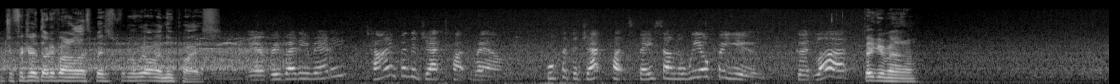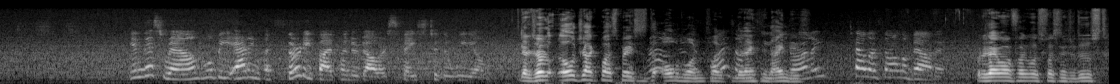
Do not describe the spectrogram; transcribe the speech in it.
Which will feature 35 dollars space from the wheel on a new prize. Everybody ready? Time for the jackpot round. We'll put the jackpot space on the wheel for you. Good luck. Thank you, Vanna. In this round, we'll be adding a $3,500 space to the wheel. Yeah, the old jackpot space is the old one from like, the 1990s. Charlie, tell us all about it. But the jackpot one was first introduced.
